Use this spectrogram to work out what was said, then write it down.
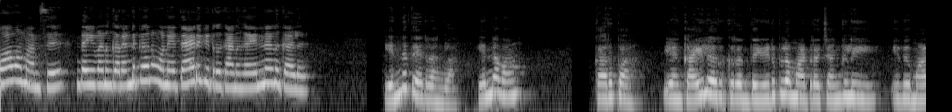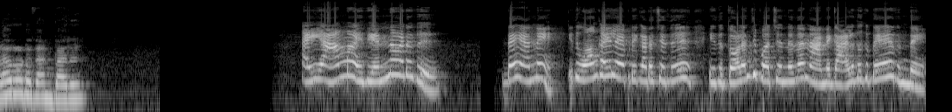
போவோம் மாம்சு. இந்த இவனுங்க ரெண்டு பேரும் உன்னை தேடிக்கிட்டு இருக்கானுங்க. என்னன்னு கேளு. என்ன தேடுறாங்களா? என்னவா? கருப்பா என் கையில இருக்கிற இந்த இடுப்புல மாட்டுற சங்கிலி இது மலரோட தான் பாரு. இது என்னோடது டேய் அண்ணே இது உன் கையில எப்படி கிடைச்சது? இது தொலைஞ்சு போச்சுன்னு தான் நான் அன்னைக்கு அழுதுகிட்டே இருந்தேன்.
